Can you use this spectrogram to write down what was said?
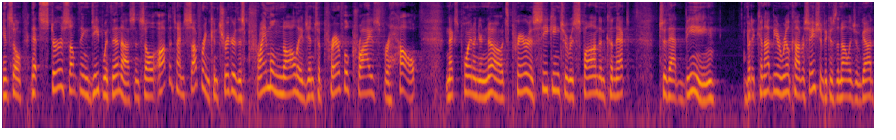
And so that stirs something deep within us. And so oftentimes suffering can trigger this primal knowledge into prayerful cries for help. Next point on your notes prayer is seeking to respond and connect to that being but it cannot be a real conversation because the knowledge of God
